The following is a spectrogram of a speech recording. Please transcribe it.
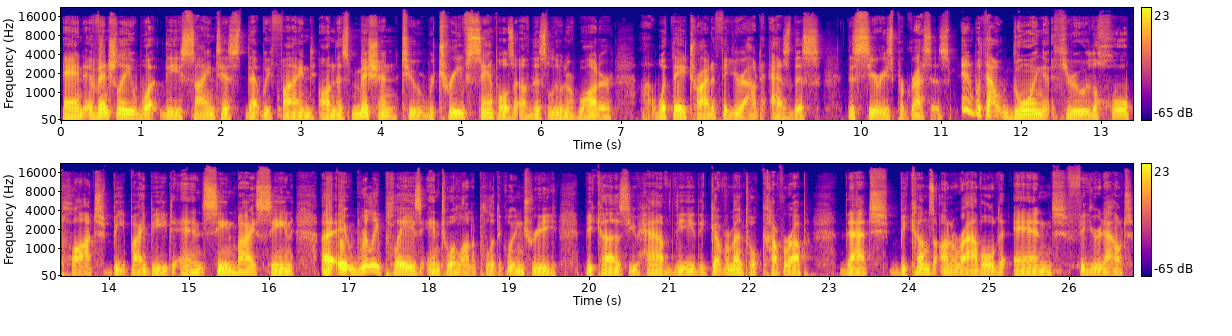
and eventually what the scientists that we find on this mission to retrieve samples of this lunar water, uh, what they try to figure out as this this series progresses. And without going through the whole plot beat by beat and scene by scene, uh, it really plays into a lot of political intrigue because you have the, the governmental cover up that becomes unraveled and figured out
